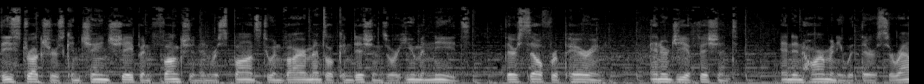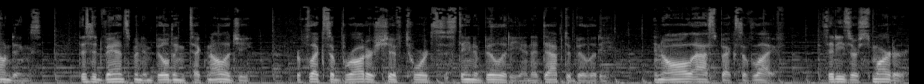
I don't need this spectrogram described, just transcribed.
These structures can change shape and function in response to environmental conditions or human needs. They're self-repairing, energy efficient, and in harmony with their surroundings. This advancement in building technology reflects a broader shift towards sustainability and adaptability in all aspects of life. Cities are smarter,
